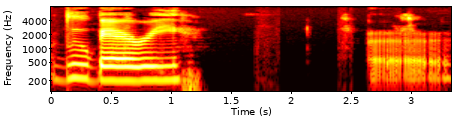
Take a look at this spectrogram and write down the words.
blueberry, uh,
